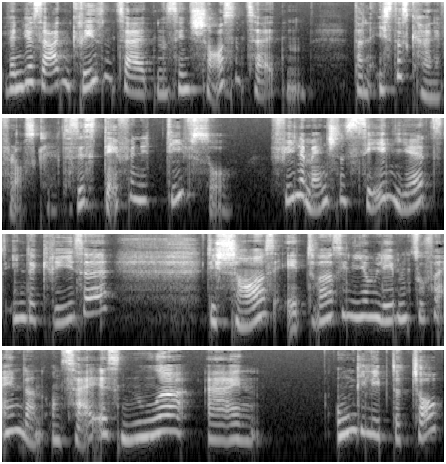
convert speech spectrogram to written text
wenn wir sagen, Krisenzeiten sind Chancenzeiten, dann ist das keine Floskel. Das ist definitiv so. Viele Menschen sehen jetzt in der Krise die Chance, etwas in ihrem Leben zu verändern. Und sei es nur ein ungeliebter Job,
